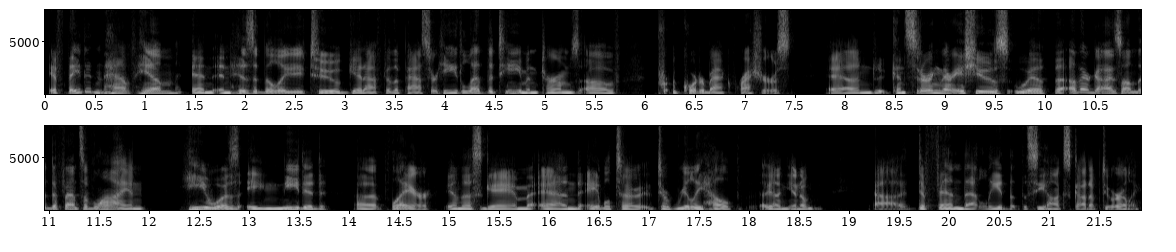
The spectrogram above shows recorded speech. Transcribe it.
if they didn't have him and and his ability to get after the passer, he led the team in terms of pr- quarterback pressures. And considering their issues with the other guys on the defensive line, he was a needed uh, player in this game and able to to really help, you know, uh, defend that lead that the Seahawks got up to early.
